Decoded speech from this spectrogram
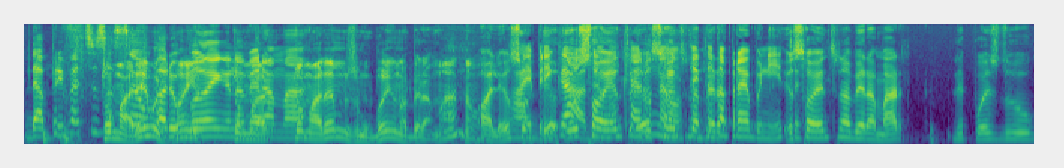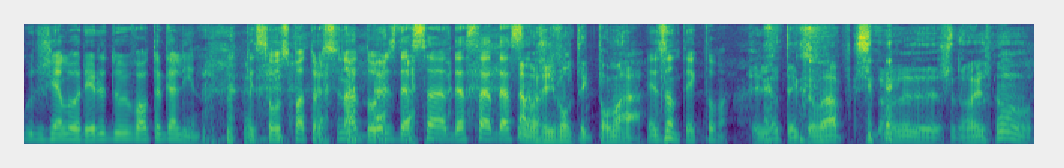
da privatização tomaremos para banho, o banho na beira-mar. Tomaremos um banho na beira-mar, não? Olha, eu só, Ai, obrigada, eu, eu só entro, eu, só entro na beira, praia bonita. Eu só entro na beira-mar depois do, do Jean Loureiro e do Walter Galino, que são os patrocinadores dessa, dessa, dessa... Não, mas eles vão ter que tomar. Eles vão ter que tomar. Eles vão ter que tomar, porque senão, senão eles não...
